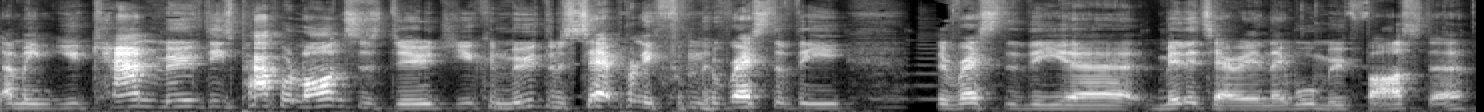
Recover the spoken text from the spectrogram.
I mean, you can move these Papal Lancers, dude. You can move them separately from the rest of the the rest of the uh, military, and they will move faster.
